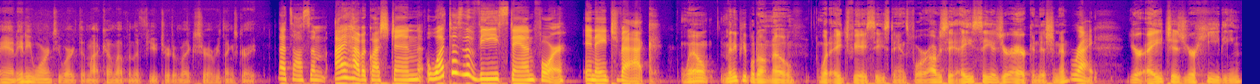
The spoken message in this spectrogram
and any warranty work that might come up in the future to make sure everything's great. That's awesome. I have a question. What does the V stand for in HVAC? Well, many people don't know what HVAC stands for. Obviously, AC is your air conditioning. Right. Your H is your heating,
